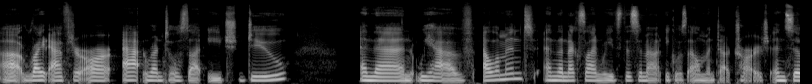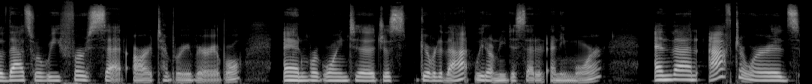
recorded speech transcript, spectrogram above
uh, right after our at rentals.each do. And then we have element, and the next line reads this amount equals element.charge. And so that's where we first set our temporary variable. And we're going to just get rid of that. We don't need to set it anymore. And then afterwards,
